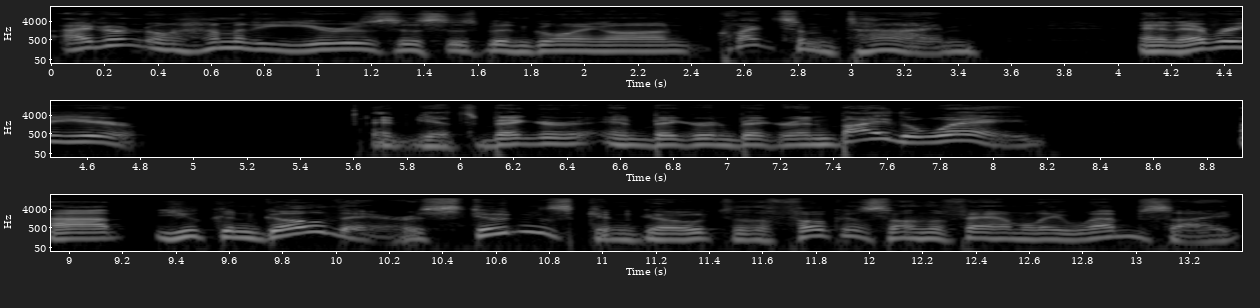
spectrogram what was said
I don't know how many years this has been going on, quite some time. And every year it gets bigger and bigger and bigger. And by the way, uh, you can go there, students can go to the Focus on the Family website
